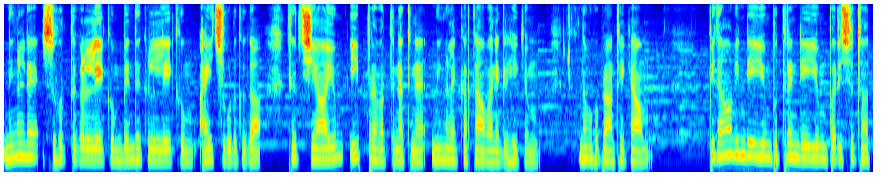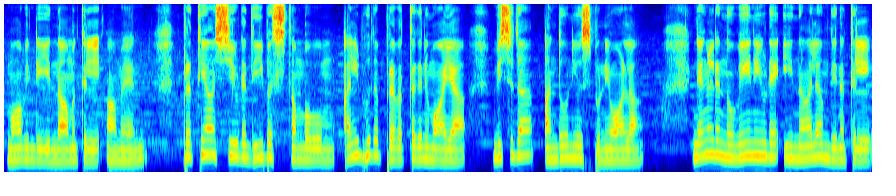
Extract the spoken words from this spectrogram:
നിങ്ങളുടെ സുഹൃത്തുക്കളിലേക്കും ബന്ധുക്കളിലേക്കും അയച്ചു കൊടുക്കുക. തീർച്ചയായും ഈ പ്രവർത്തനത്തിന് നിങ്ങളെ കർത്താവ് അനുഗ്രഹിക്കും. നമുക്ക് പ്രാർത്ഥിക്കാം. പിതാവിന്റെയും പുത്രന്റെയും പരിശുദ്ധാത്മാവിന്റെയും നാമത്തിൽ ആമേൻ. പ്രത്യാശയുടെ ദീപസ്തംഭവും അത്ഭുത പ്രവർത്തകനുമായ വിശുദ്ധ അന്തോണിയോസ് പുണ്യവാള ഞങ്ങളുടെ നൊവേനയുടെ ഈ നാലാം ദിനത്തിൽ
